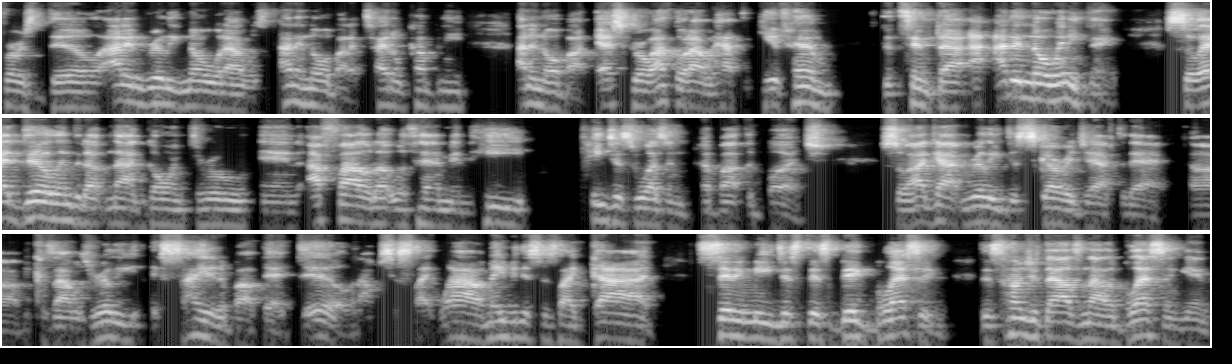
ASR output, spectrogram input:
first deal. I didn't really know what I was. I didn't know about a title company. I didn't know about escrow. I thought I would have to give him the ten thousand. I, I didn't know anything. So that deal ended up not going through, and I followed up with him, and he he just wasn't about to budge. So I got really discouraged after that uh, because I was really excited about that deal, and I was just like, wow, maybe this is like God sending me just this big blessing, this hundred thousand dollar blessing. And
